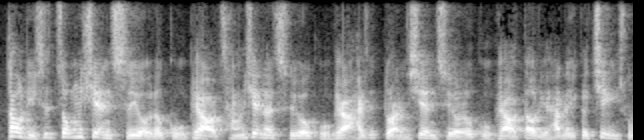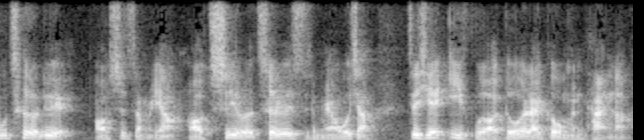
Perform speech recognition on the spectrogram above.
到底是中线持有的股票，长线的持有股票，还是短线持有的股票，到底它的一个进出策略哦是怎么样？哦，持有的策略是怎么样？我想。这些 If 啊都会来跟我们谈了、啊。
